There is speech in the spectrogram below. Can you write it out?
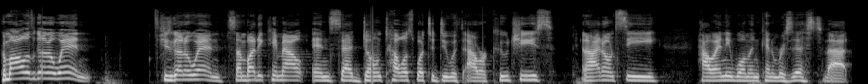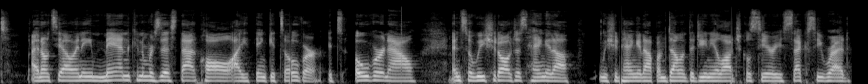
Kamala's going to win. She's going to win. Somebody came out and said, don't tell us what to do with our coochies. And I don't see how any woman can resist that. I don't see how any man can resist that call. I think it's over. It's over now. And so we should all just hang it up. We should hang it up. I'm done with the genealogical series. Sexyy Red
